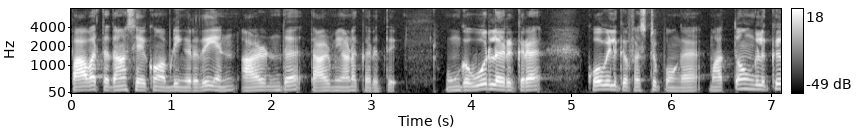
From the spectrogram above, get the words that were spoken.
பாவத்தை தான் சேர்க்கும் அப்படிங்கிறது என் ஆழ்ந்த தாழ்மையான கருத்து. உங்கள் ஊரில் இருக்கிற கோவிலுக்கு ஃபஸ்ட்டு போங்க. மற்றவங்களுக்கு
